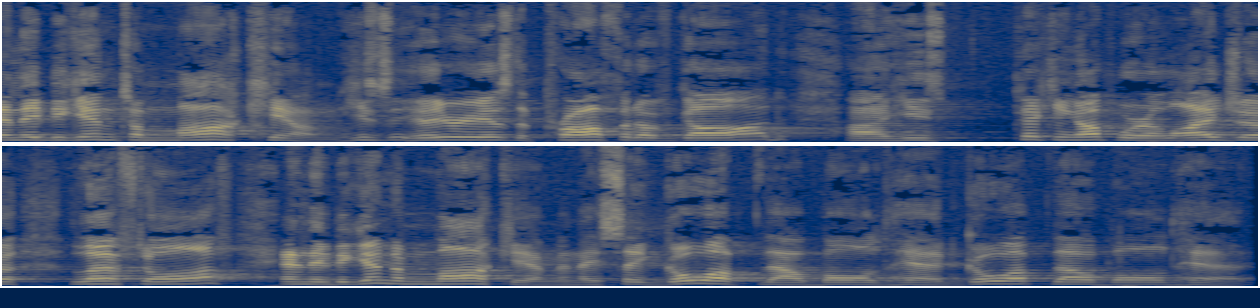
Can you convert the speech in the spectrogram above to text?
and they begin to mock him. He's, here he is, the prophet of God. Uh, he's picking up where Elijah left off, and they begin to mock him, and they say, Go up, thou bald head, go up, thou bald head.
